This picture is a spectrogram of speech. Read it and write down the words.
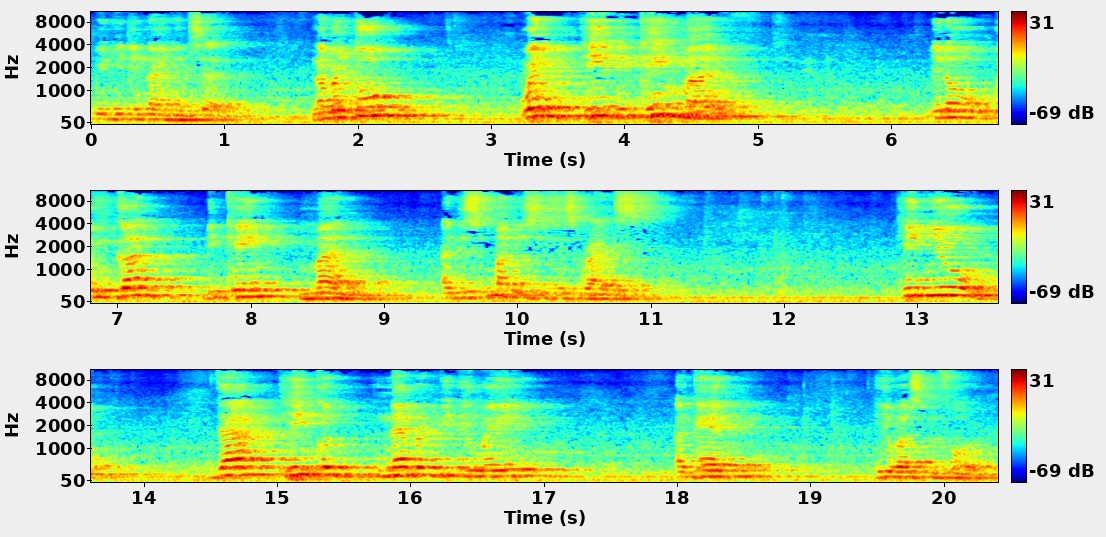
when He denied Himself. Number two, when He became man, you know, when God became man, and this man is Jesus Christ, He knew that He could never be the way again He was before.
